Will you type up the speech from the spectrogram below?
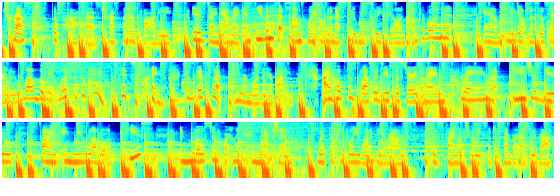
trust the process. Trust that our body is dynamic. And even if at some point over the next two weeks we feel uncomfortable in it and we don't necessarily love the way it looks, it's okay. It's fine. Because guess what? You are more than your body. I hope this blesses you, sisters. And I am praying that each of you finds a new level of peace and most importantly, connection with the people you want to be around this final two weeks of December as we wrap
